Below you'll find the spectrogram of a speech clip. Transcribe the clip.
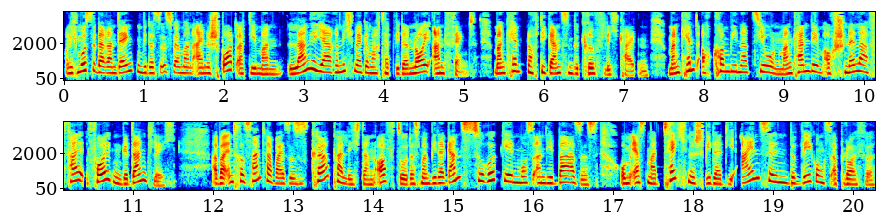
Und ich musste daran denken, wie das ist, wenn man eine Sportart, die man lange Jahre nicht mehr gemacht hat, wieder neu anfängt. Man kennt noch die ganzen Begrifflichkeiten. Man kennt auch Kombinationen. Man kann dem auch schneller folgen, gedanklich. Aber interessanterweise ist es körperlich dann oft so, dass man wieder ganz zurückgehen muss an die Basis, um erstmal technisch wieder die einzelnen Bewegungsabläufe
